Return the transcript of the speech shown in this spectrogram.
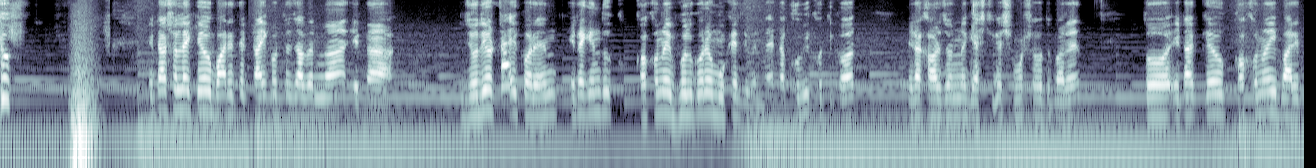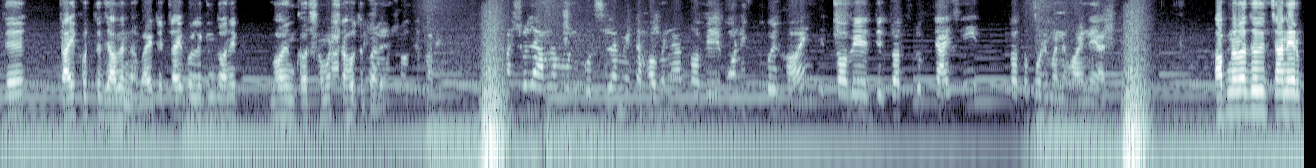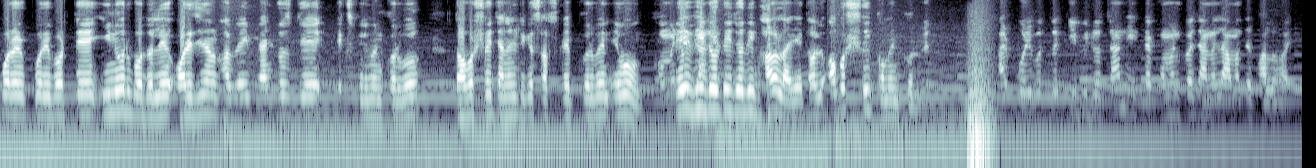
এটা আসলে কেউ বাড়িতে ট্রাই করতে যাবেন না এটা যদিও ট্রাই করেন এটা কিন্তু কখনোই ভুল করে মুখে দিবেন না। এটা খুবই ক্ষতিকর। এটা খাওয়ার জন্য গ্যাস্ট্রিকের সমস্যা হতে পারে। তো এটা কেউ কখনোই বাড়িতে ট্রাই করতে যাবেন না। বাড়িতে ট্রাই করলে কিন্তু অনেক ভয়ঙ্কর সমস্যা হতে পারে। আসলে আমরা মনে করছিলাম এটা হবে না তবে অনেকটুকুই হয়। তবে যে যতটুকু চাইছি তত পরিমাণে হয় না আর। আপনারা যদি চান এর পরের পরিবর্তে ইনোর বদলে অরিজিনাল ভাবে ম্যান্টোস দিয়ে এক্সপেরিমেন্ট করব তো অবশ্যই চ্যানেলটিকে সাবস্ক্রাইব করবেন এবং এই ভিডিওটি যদি ভালো লাগে তাহলে অবশ্যই কমেন্ট করবেন। আর পরিবর্তে কি ভিডিও চান এটা কমেন্ট করে জানালে আমাদের ভালো হয়।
